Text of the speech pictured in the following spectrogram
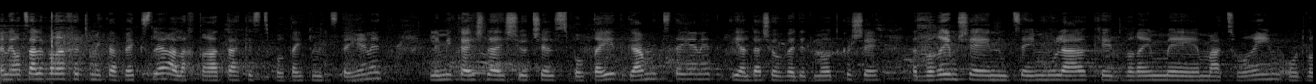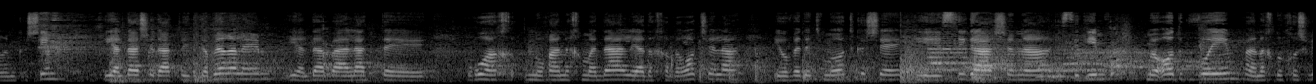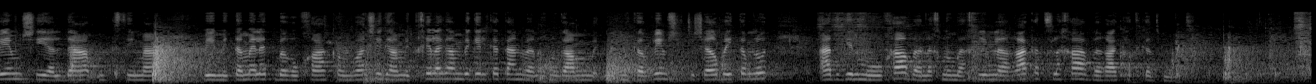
אני רוצה לברך את מיקה וקסלר על הכתרתה כספורטאית מצטיינת. למיקה יש לה אישיות של ספורטאית, גם מצטיינת. היא ילדה שעובדת מאוד קשה. הדברים שנמצאים מולה כדברים אה, מעצורים או דברים קשים, היא ילדה שיודעת להתגבר עליהם. היא ילדה בעלת אה, רוח נורא נחמדה ליד החברות שלה, היא עובדת מאוד קשה, היא השיגה השנה הישגים מאוד גבוהים ואנחנו חושבים שהיא ילדה מקסימה והיא מתעמלת ברוחה, כמובן שהיא גם התחילה גם בגיל קטן ואנחנו גם מקווים שהיא תישאר בהתעמלות עד גיל מאוחר ואנחנו מאחלים לה רק הצלחה ורק התקדמות.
